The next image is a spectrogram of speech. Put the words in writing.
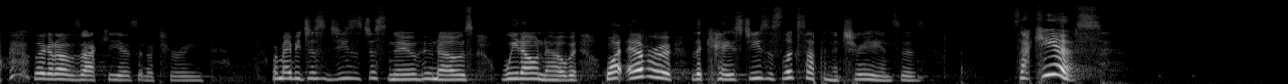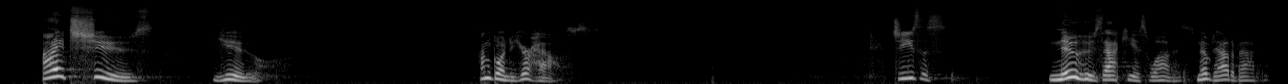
Look at old Zacchaeus in a tree. Or maybe just Jesus just knew, who knows? We don't know. But whatever the case, Jesus looks up in the tree and says, Zacchaeus, I choose you. I'm going to your house. Jesus knew who Zacchaeus was, no doubt about it.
